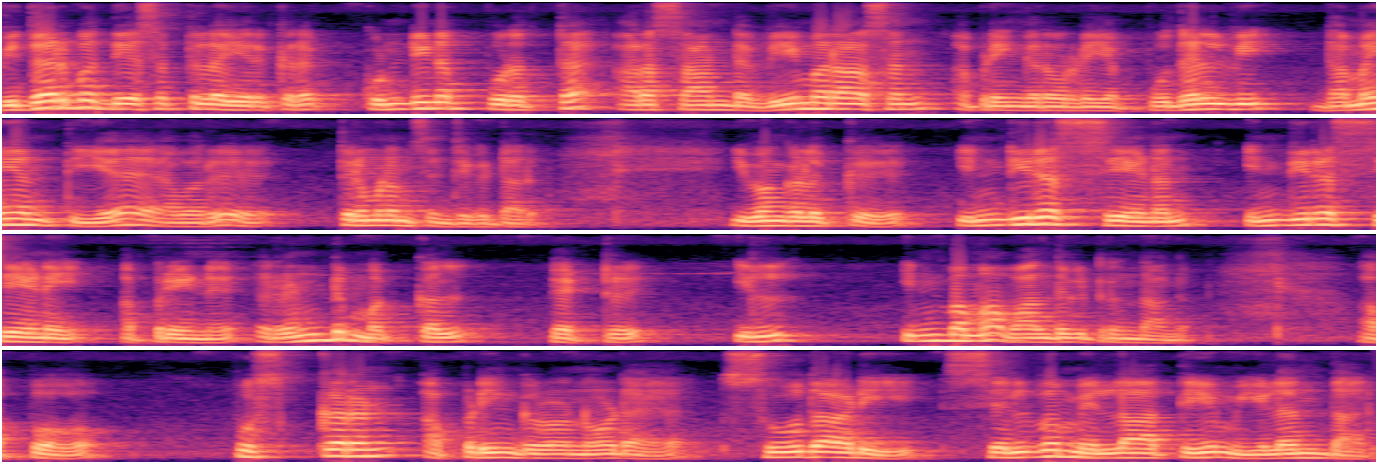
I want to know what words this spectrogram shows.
விதர்ப தேசத்தில் இருக்கிற குண்டினப்புறத்தை அரசாண்ட வீமராசன் அப்படிங்கிறவருடைய புதல்வி தமயந்தியை அவர் திருமணம் செஞ்சுக்கிட்டார். இவங்களுக்கு இந்திரசேனன் இந்திரசேனை அப்படின்னு ரெண்டு மக்கள் பெற்று இல் இன்பமாக வாழ்ந்துக்கிட்டு இருந்தாங்க. அப்போது புஷ்கரன் அப்படிங்கிறவனோட சூதாடி செல்வம் எல்லாத்தையும் இழந்தார்.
